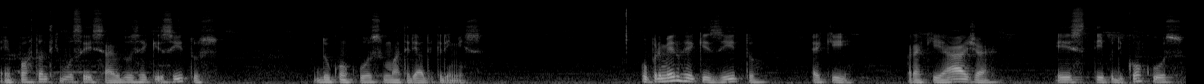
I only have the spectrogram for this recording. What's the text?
é importante que vocês saibam dos requisitos do concurso material de crimes. O primeiro requisito é que, para que haja esse tipo de concurso,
